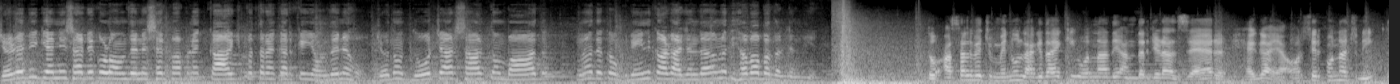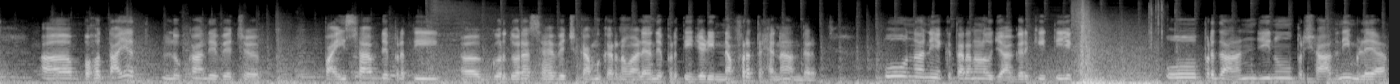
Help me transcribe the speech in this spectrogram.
ਜਿਹੜੇ ਵੀ ਗਿਆਨੀ ਸਾਡੇ ਕੋਲ ਆਉਂਦੇ ਨੇ, ਸਿਰਫ ਆਪਣੇ ਕਾਗਜ਼ ਪੱਤਰਾਂ ਕਰਕੇ ਹੀ ਆਉਂਦੇ ਨੇ ਉਹ। ਜਦੋਂ 2-4 ਸਾਲ ਤੋਂ ਬਾਅਦ ਉਹਨਾਂ ਦੇ ਕੋਲ ਗ੍ਰੀਨ ਕਾਰਡ ਆ ਜਾਂਦਾ, ਉਹਨਾਂ ਦੀ ਹਵਾ ਬਦਲ ਜਾਂਦੀ ਹੈ। ਤੋ ਅਸਲ ਵਿੱਚ ਮੈਨੂੰ ਲੱਗਦਾ ਹੈ ਕਿ ਉਹਨਾਂ ਦੇ ਅੰਦਰ ਜਿਹੜਾ ਜ਼ਹਿਰ ਹੈਗਾ ਆ, ਔਰ ਸਿਰਫ ਉਹਨਾਂ 'ਚ ਨਹੀਂ ਬਹੁਤਾਇਤ ਲੋਕਾਂ ਦੇ ਵਿੱਚ ਭਾਈ ਸਾਹਿਬ ਦੇ ਪ੍ਰਤੀ ਗੁਰਦੁਆਰਾ ਸਾਹਿਬ ਵਿੱਚ ਕੰਮ ਕਰਨ ਵਾਲਿਆਂ ਦੇ ਪ੍ਰਤੀ ਜਿਹੜੀ ਨਫ਼ਰਤ ਹੈ ਨਾ ਅੰਦਰ, ਉਹ ਉਹਨਾਂ ਨੇ ਇੱਕ ਤਰ੍ਹਾਂ ਨਾਲ ਉਜਾਗਰ ਕੀਤੀ। ਉਹ ਪ੍ਰਧਾਨ ਜੀ ਨੂੰ ਪ੍ਰਸ਼ਾਦ ਨਹੀਂ ਮਿਲਿਆ।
